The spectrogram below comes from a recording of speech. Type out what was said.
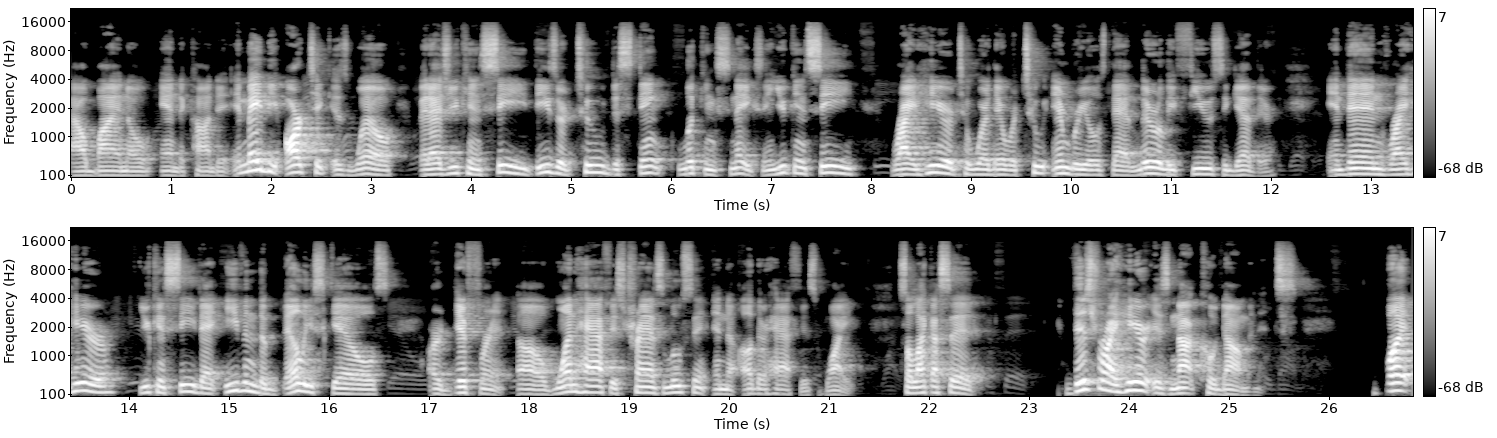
albino anaconda. It may be arctic as well, but as you can see, these are two distinct looking snakes. And you can see right here to where there were two embryos that literally fused together. And then right here, you can see that even the belly scales are different. Uh, one half is translucent and the other half is white. So like I said, this right here is not codominance, but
